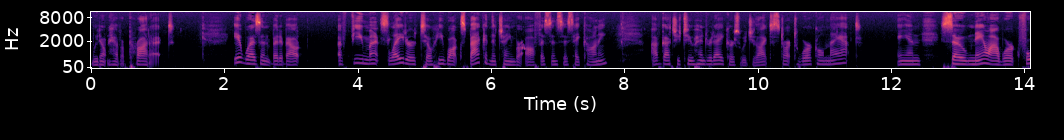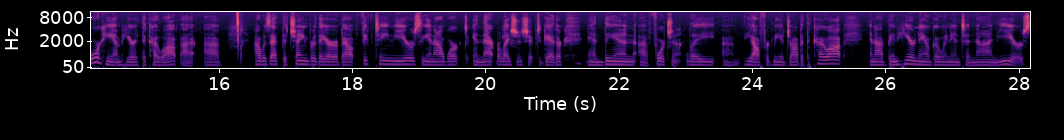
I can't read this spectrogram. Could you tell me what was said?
We don't have a product. It wasn't but about a few months later till he walks back in the chamber office and says, Hey, Connie, I've got you 200 acres. Would you like to start to work on that? And so now I work for him here at the co op. I, I, I, was at the chamber there about 15 years. He and I worked in that relationship together. And then, uh, fortunately, um, he offered me a job at the co op. And I've been here now going into nine years.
